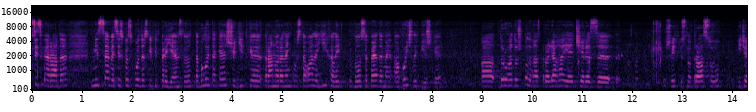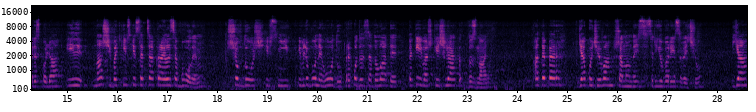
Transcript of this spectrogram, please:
сільська рада, місцеве сільськогосподарське підприємство. Та було й таке, що дітки рано раненько вставали, їхали велосипедами або йшли пішки. А дорога до школи в нас пролягає через е, швидкісну трасу і через поля. І наші батьківські серця країлися болем, що в дощ, і в сніг, і в любу негоду приходилося долати такий важкий шлях до знань. А тепер, дякуючи вам, шановний Сергію Борисовичу, я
